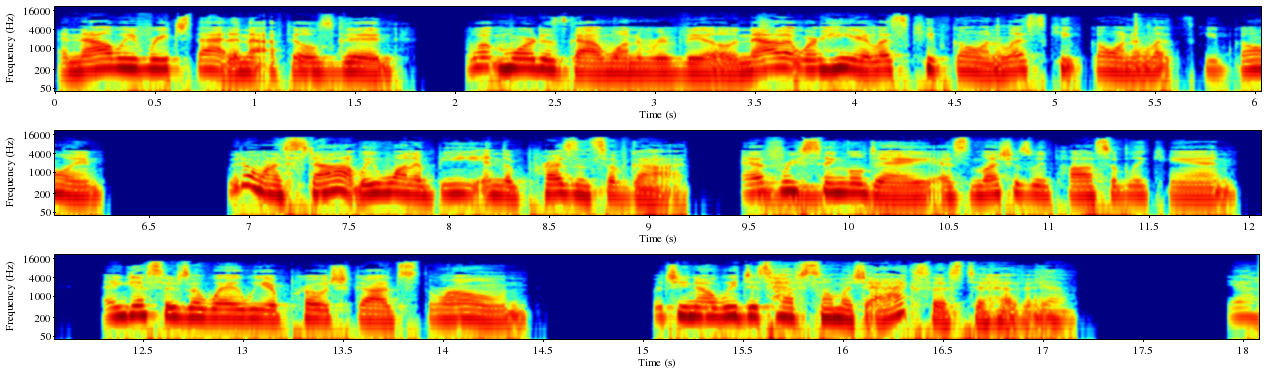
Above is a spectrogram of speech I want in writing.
And now we've reached that and that feels good. What more does God want to reveal? And now that we're here, let's keep going and let's keep going and let's keep going. We don't want to stop. We want to be in the presence of God every mm-hmm. single day as much as we possibly can. And yes, there's a way we approach God's throne, but you know, we just have so much access to heaven. Yeah. Yeah.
